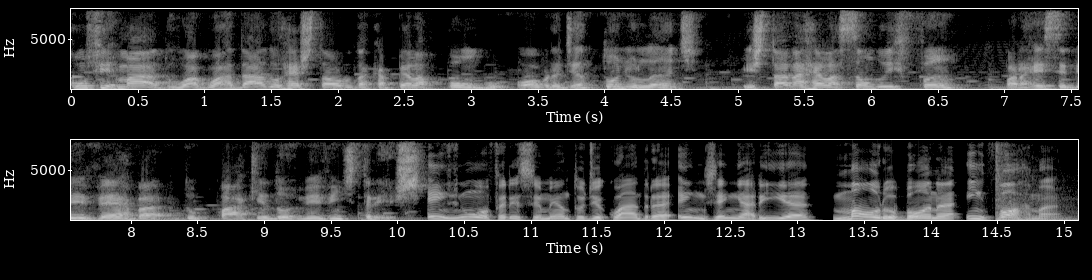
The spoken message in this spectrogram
Confirmado, o aguardado restauro da Capela Pombo, obra de Antônio Lante, está na relação do IFAM para receber verba do PAC 2023. Em um oferecimento de quadra Engenharia, Mauro Bona informa.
